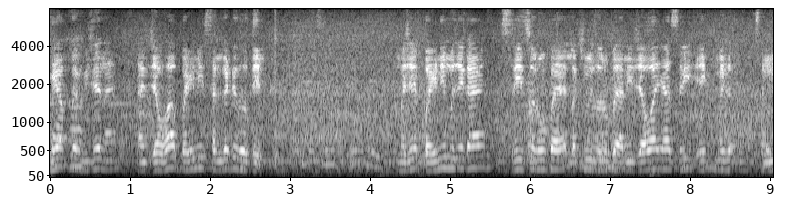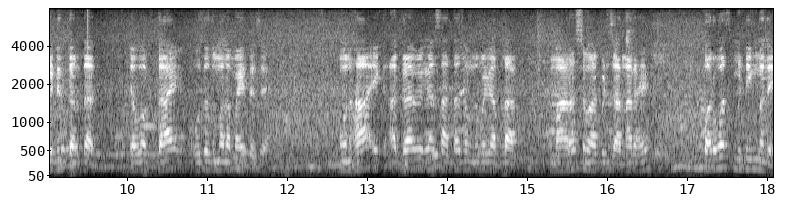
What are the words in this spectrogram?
हे आपलं विजन आहे. आणि जेव्हा बहिणी संघटित होतील म्हणजे बहिणी म्हणजे काय? स्त्रीचं रूप आहे लक्ष्मीचं रूप आहे. आणि जेव्हा ह्या स्त्री एकमेक संघटित करतात तेव्हा काय होतं तुम्हाला माहीतच आहे. म्हणून हा एक आगळा वेगळा साधा समुद्रमार्ग आपला महाराष्ट्र बाजारपेठ जाणार आहे. परवाच मिटिंगमध्ये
